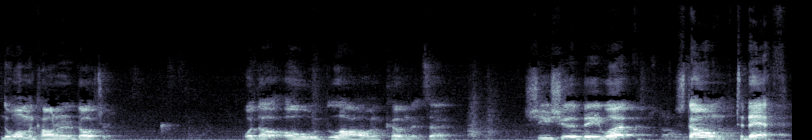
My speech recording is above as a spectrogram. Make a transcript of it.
the woman caught in adultery? What the old law and covenant say? She should be what? Stoned to death.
